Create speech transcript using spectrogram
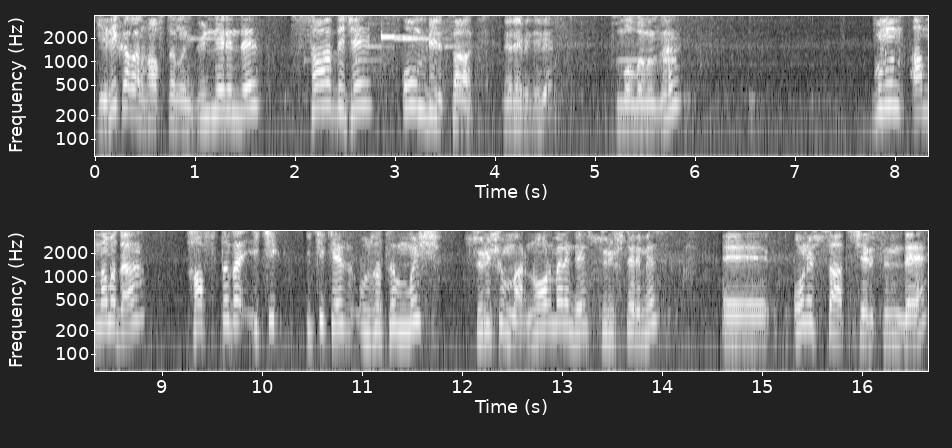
Geri kalan haftanın günlerinde sadece 11 saat verebiliriz molamızı. Bunun anlamı da haftada iki, iki kez uzatılmış sürüşüm var. Normalde sürüşlerimiz e, 13 saat içerisinde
